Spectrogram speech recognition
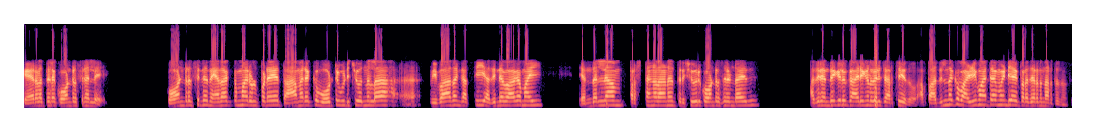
കേരളത്തിലെ കോൺഗ്രസിനല്ലേ? കോൺഗ്രസിന്റെ നേതാക്കന്മാരുൾപ്പെടെ താമരക്ക് വോട്ട് പിടിച്ചു എന്നുള്ള വിവാദം കത്തി. അതിന്റെ ഭാഗമായി എന്തെല്ലാം പ്രശ്നങ്ങളാണ് തൃശൂർ കോൺഗ്രസിൽ ഉണ്ടായത് അതിലെന്തെങ്കിലും കാര്യങ്ങൾ ഇവർ ചർച്ച ചെയ്തോ. അപ്പൊ അതിൽ നിന്നൊക്കെ വഴിമാറ്റാൻ വേണ്ടിയായി പ്രചരണം നടത്തുന്നത്.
